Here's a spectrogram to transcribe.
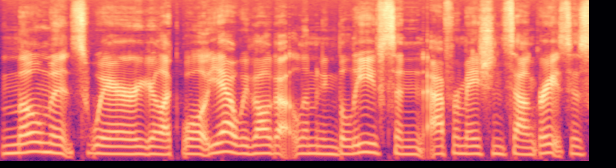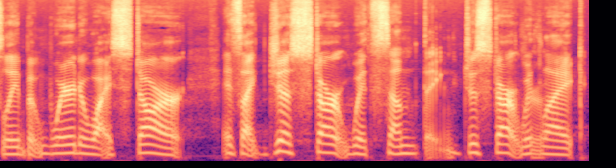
moments where you're like, well, yeah, we've all got limiting beliefs and affirmations sound great, Cicily, but where do I start? It's like just start with something. Just start with like,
